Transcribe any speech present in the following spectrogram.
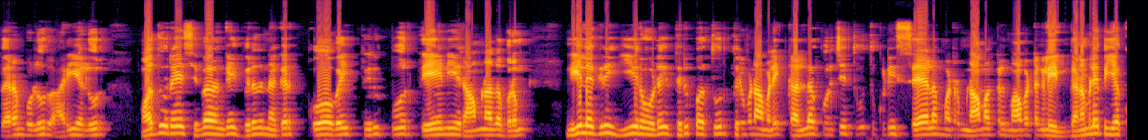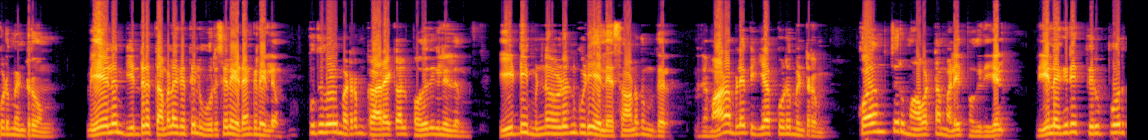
பெரம்பலூர் அரியலூர் மதுரை சிவகங்கை விருதுநகர் கோவை திருப்பூர் தேனி ராமநாதபுரம் நீலகிரி ஈரோடு திருப்பத்தூர் திருவண்ணாமலை கள்ளக்குறிச்சி தூத்துக்குடி சேலம் மற்றும் நாமக்கல் மாவட்டங்களில் கனமழை பெய்யக்கூடும் என்றும் மேலும் இன்று தமிழகத்தில் ஒரு சில இடங்களிலும் புதுவை மற்றும் காரைக்கால் பகுதிகளிலும் இடி மின்னலுடன் கூடிய லேசானது முதல் மிதமான மழை பெய்யக்கூடும் என்றும் கோயம்புத்தூர் மாவட்ட மலைப்பகுதிகள் நீலகிரி திருப்பூர்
